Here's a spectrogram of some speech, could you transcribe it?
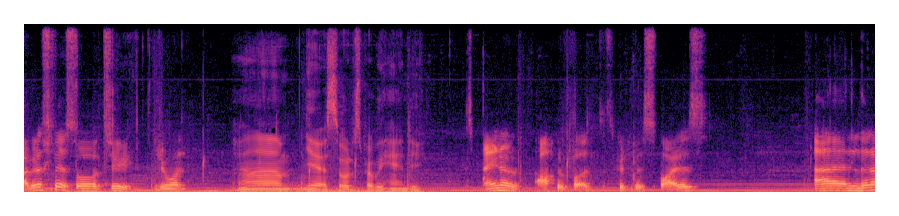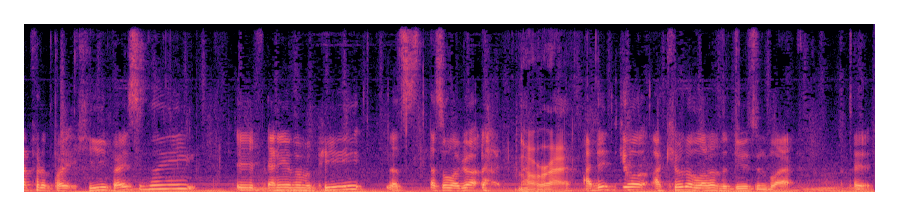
I got a spare sword too. Do you want? Um, yeah, a sword is probably handy. Bane of arthropods. It's good for spiders. And then I put a boat here, basically. If any of them appear, that's that's all I got. All right. I did kill. I killed a lot of the dudes in black. I'll tell you.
